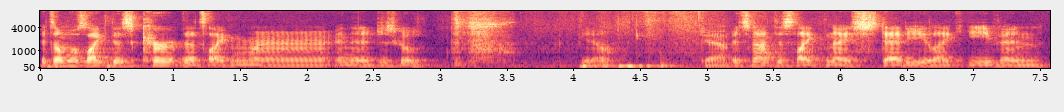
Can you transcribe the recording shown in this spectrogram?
it's almost like this curve that's like and then it just goes you know? Yeah, it's not this like nice steady like even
